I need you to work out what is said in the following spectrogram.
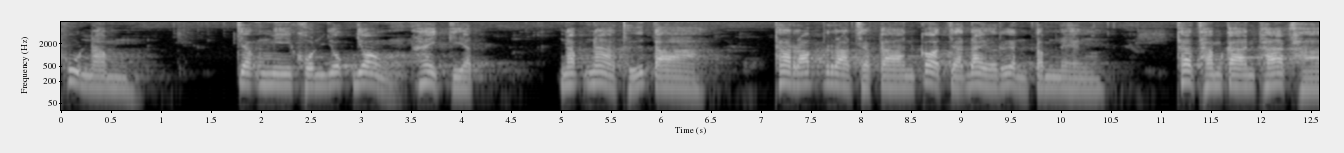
ผู้นำจะมีคนยกย่องให้เกียรติ นับหน้าถือตา ถ้ารับราชการก็จะได้เลื่อนตำแหน่ง ถ้าทำการค้าขา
